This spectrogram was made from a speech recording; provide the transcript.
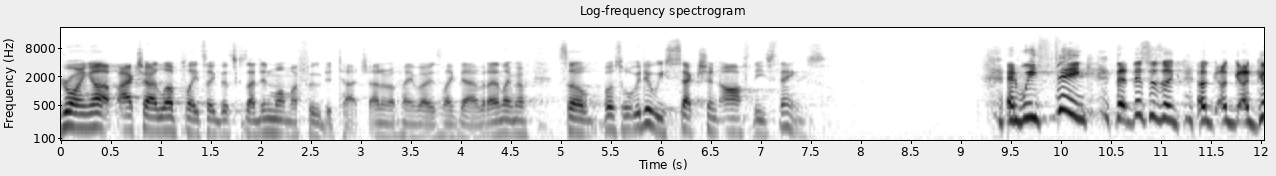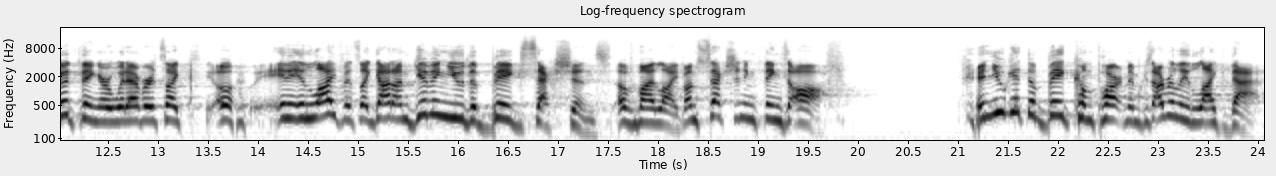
Growing up, actually, I love plates like this because I didn't want my food to touch. I don't know if anybody's like that, but I didn't like my. So, but so what we do, we section off these things. And we think that this is a, a, a good thing or whatever. It's like, oh, in, in life, it's like, God, I'm giving you the big sections of my life. I'm sectioning things off. And you get the big compartment because I really like that.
